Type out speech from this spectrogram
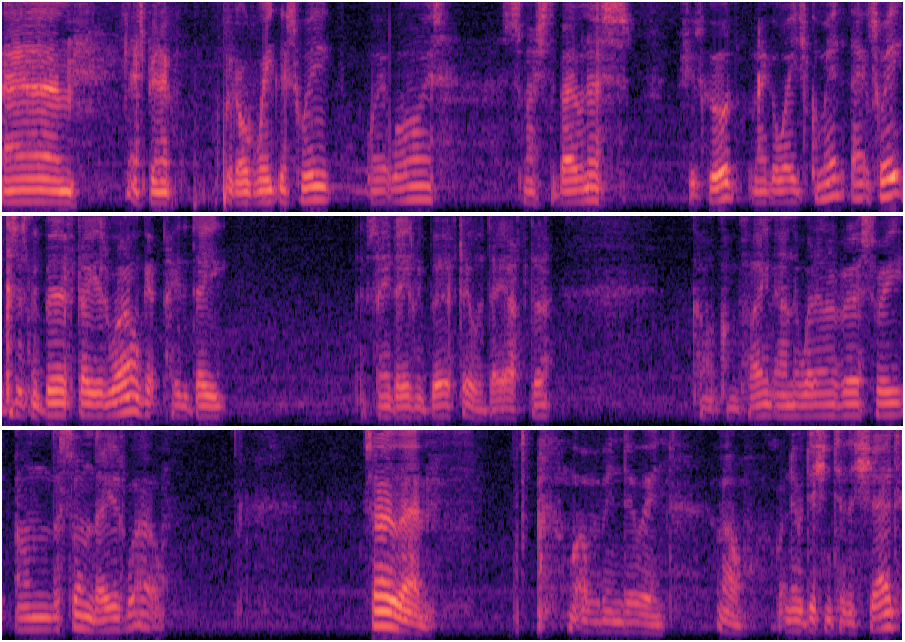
Um, it's been a good old week this week, weight wise. Smashed the bonus which is good. Mega wage come in next week because it's my birthday as well. Get paid the day, the same day as my birthday or the day after. Can't complain. And the wedding anniversary on the Sunday as well. So then, what have I been doing? Well, I've got a new addition to the shed.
